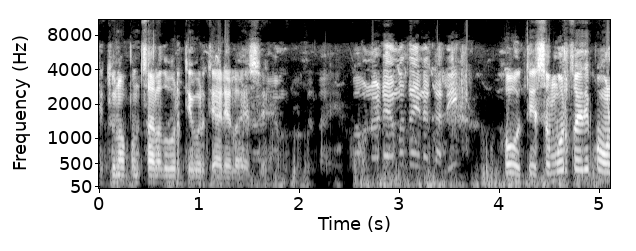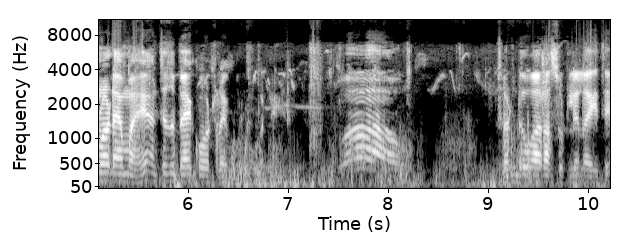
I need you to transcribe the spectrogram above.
तिथून आपण चालत वरती वरती आलेलो आहे असे. पावना डॅमच आहे ना खाली? हो ते समोरचं आहे ते पवना डॅम आहे आणि त्याचं बॅक वॉटर आहे. वाव थंड वारा सुटलेला आहे इथे.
